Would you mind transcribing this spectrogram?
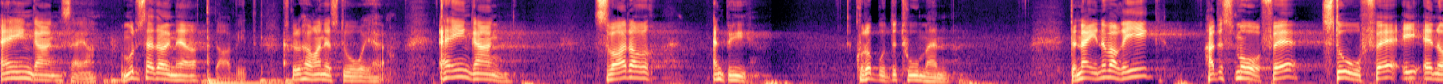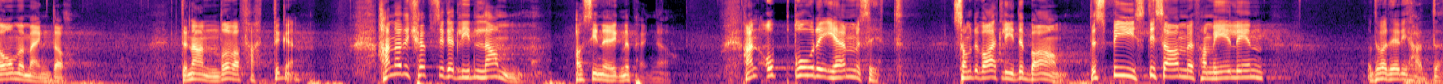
En gang, sier han Nå må du sette deg ned, David. Skal du høre en historie her. En gang så var det en by hvor det bodde to menn. Den ene var rik, hadde småfe, storfe i enorme mengder. Den andre var fattig. Han hadde kjøpt seg et lite lam av sine egne penger. Han oppdro det i hjemmet sitt som det var et lite barn. Det spiste de sammen med familien, og det var det de hadde.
